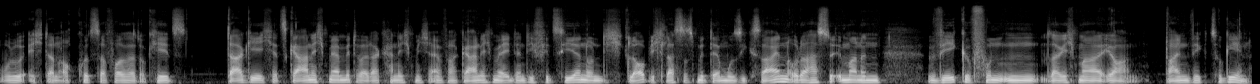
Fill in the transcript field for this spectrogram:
wo du echt dann auch kurz davor sagst, okay, jetzt, da gehe ich jetzt gar nicht mehr mit, weil da kann ich mich einfach gar nicht mehr identifizieren und ich glaube, ich lasse es mit der Musik sein? Oder hast du immer einen Weg gefunden, sage ich mal, ja, deinen Weg zu gehen.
